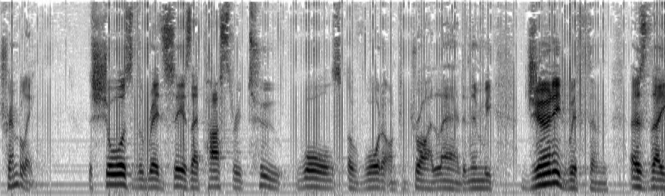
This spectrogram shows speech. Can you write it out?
trembling. The shores of the Red Sea as they passed through two walls of water onto dry land. And then we journeyed with them as they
